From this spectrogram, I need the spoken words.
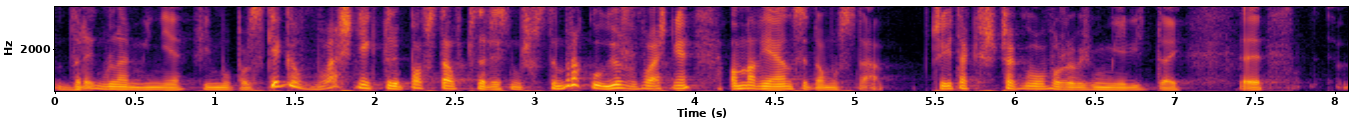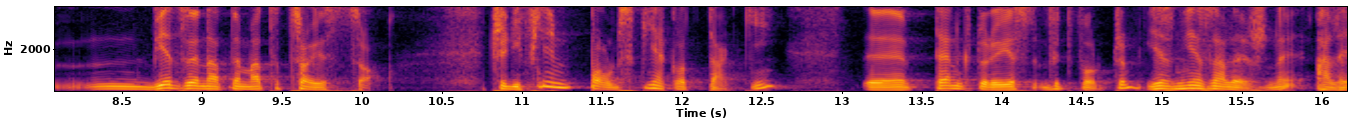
w regulaminie filmu polskiego, właśnie który powstał w 1946 roku, już właśnie omawiający tą ustawę. Czyli tak szczegółowo, żebyśmy mieli tutaj e, wiedzę na temat, co jest co. Czyli film polski jako taki ten, który jest wytwórczym, jest niezależny, ale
